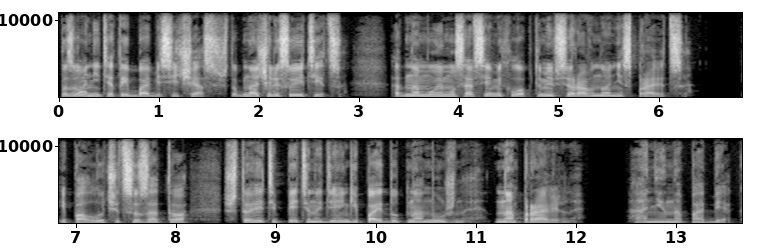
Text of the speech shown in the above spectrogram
Позвонить этой бабе сейчас, чтобы начали суетиться. Одному ему со всеми хлоптами все равно не справиться. И получится за то, что эти Петины деньги пойдут на нужное, на правильное, а не на побег.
